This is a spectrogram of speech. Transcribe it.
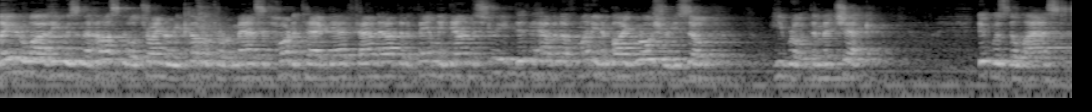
Later, while he was in the hospital trying to recover from a massive heart attack, Dad found out that a family down the street didn't have enough money to buy groceries, so he wrote them a check. It was the last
